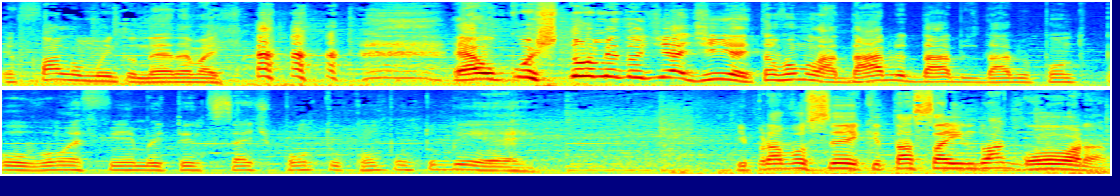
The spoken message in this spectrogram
Eu falo muito né, né, Mike? é o costume do dia a dia. Então vamos lá, www.povãofm87.com.br. E para você que está saindo agora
